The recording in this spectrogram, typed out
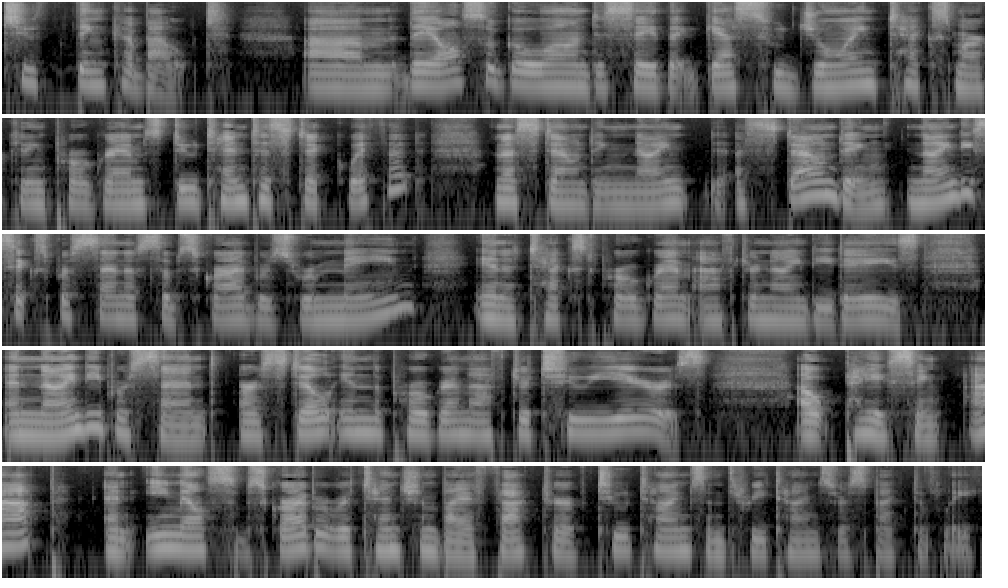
to think about. Um, they also go on to say that guests who join text marketing programs do tend to stick with it. An astounding, nine, astounding 96% of subscribers remain in a text program after 90 days, and 90% are still in the program after two years, outpacing app and email subscriber retention by a factor of two times and three times, respectively.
